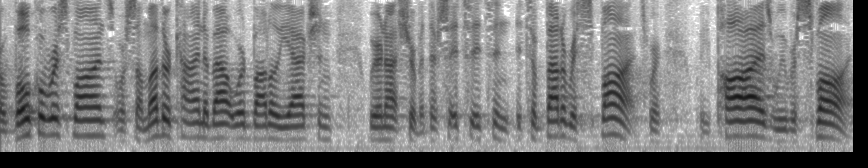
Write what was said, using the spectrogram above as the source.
a vocal response or some other kind of outward bodily action, we're not sure. But it's, it's, it's about a response where we pause, we respond.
